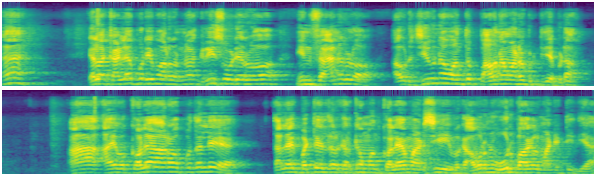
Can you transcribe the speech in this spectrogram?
ಹಾ? ಎಲ್ಲ ಕಳ್ಳೆಪುರಿ ಮಾರೋನ್ನ ಗ್ರೀಸ್ ಹೊಡಿಯೋರು ನಿನ್ನ ಫ್ಯಾನ್ಗಳು, ಅವ್ರ ಜೀವನವಂತೂ ಪಾವನ ಮಾಡಿಬಿಟ್ಟಿದೆ ಬಿಡ. ಆ ಇವಾಗ ಕೊಲೆ ಆರೋಪದಲ್ಲಿ ತಲೆಗೆ ಬಟ್ಟೆ ಇಲ್ದ್ರೆ ಕರ್ಕೊಂಬಂದು ಕೊಲೆ ಮಾಡಿಸಿ ಇವಾಗ ಅವ್ರನ್ನ ಊರ್ ಬಾಗಿಲು ಮಾಡಿಟ್ಟಿದ್ಯಾ?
